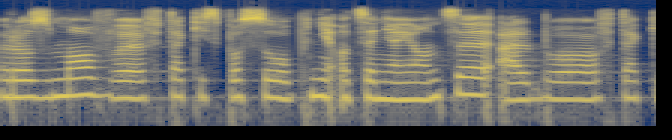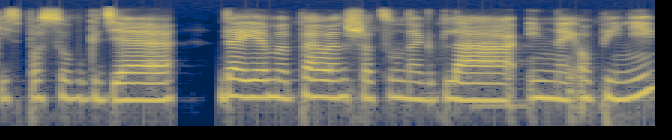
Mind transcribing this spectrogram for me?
rozmowy w taki sposób nieoceniający, albo w taki sposób, gdzie dajemy pełen szacunek dla innej opinii,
